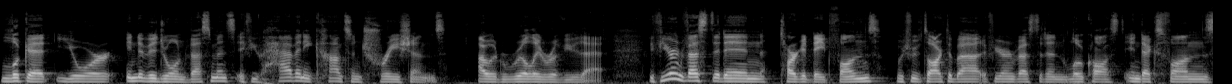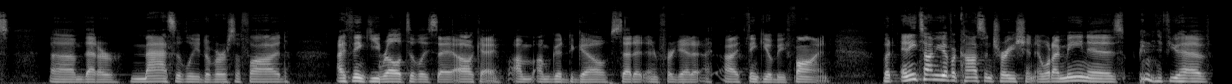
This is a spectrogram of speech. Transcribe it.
look at your individual investments. If you have any concentrations, I would really review that. If you're invested in target date funds, which we've talked about, if you're invested in low cost index funds um, that are massively diversified, I think you relatively say, oh, okay, I'm, I'm good to go, set it and forget it. I, I think you'll be fine. But anytime you have a concentration, and what I mean is if you have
